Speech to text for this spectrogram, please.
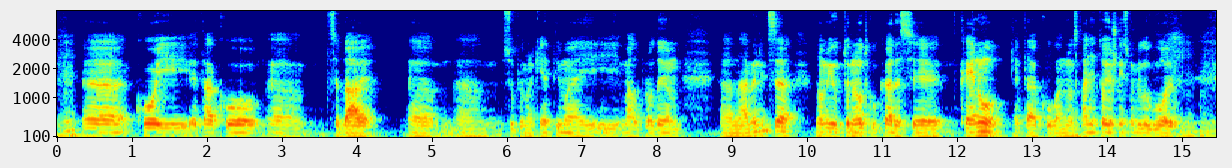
mm -hmm. uh, koji je tako uh, se bave uh, uh, supermarketima i, i maloprodajom uh, namirnica, no mi u trenutku kada se krenulo, je tako, u vanredno stanje, to još nismo bili ugovorili. Mm -hmm.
